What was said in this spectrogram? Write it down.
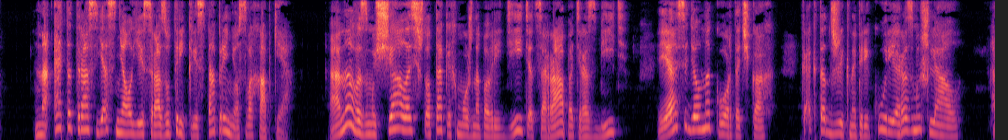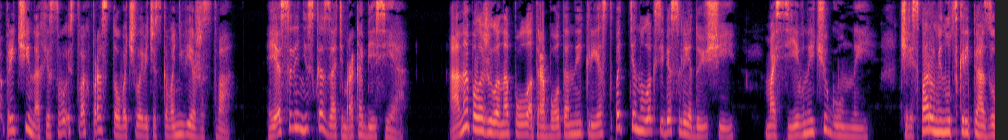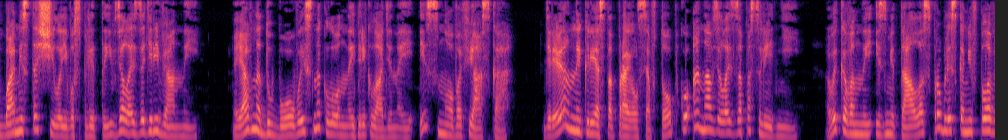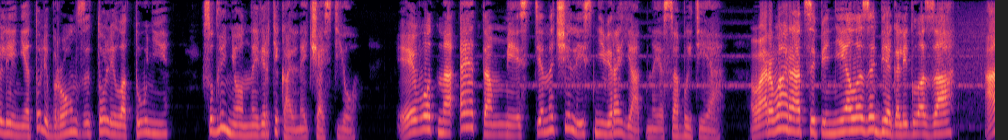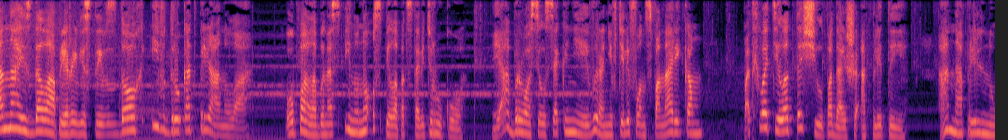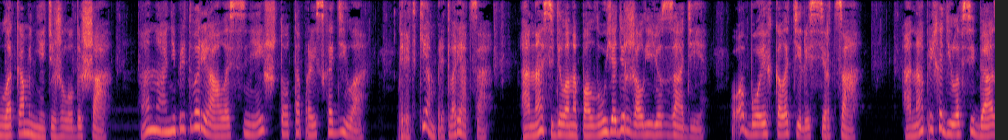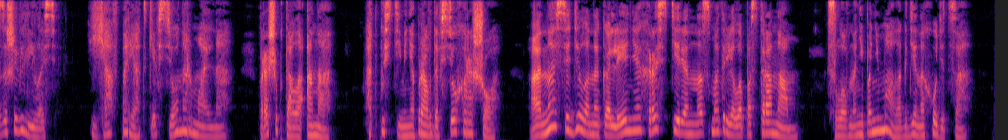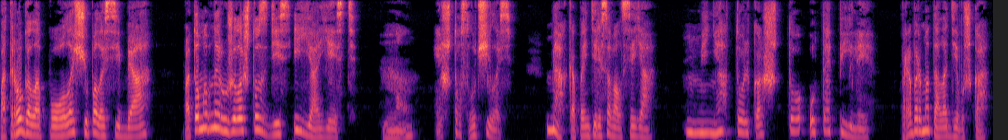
На этот раз я снял ей сразу три креста, принес в охапке. Она возмущалась, что так их можно повредить, оцарапать, разбить. Я сидел на корточках, как таджик на перекуре размышлял о причинах и свойствах простого человеческого невежества, если не сказать мракобесия. Она положила на пол отработанный крест, подтянула к себе следующий, массивный, чугунный. Через пару минут, скрипя зубами, стащила его с плиты, взялась за деревянный, явно дубовый, с наклонной перекладиной, и снова фиаско. Деревянный крест отправился в топку, она взялась за последний, выкованный из металла с проблесками вплавления то ли бронзы, то ли латуни, с удлиненной вертикальной частью. И вот на этом месте начались невероятные события. Варвара оцепенела, забегали глаза. Она издала прерывистый вздох и вдруг отпрянула. Упала бы на спину, но успела подставить руку. Я бросился к ней, выронив телефон с фонариком, подхватил, оттащил подальше от плиты. Она прильнула ко мне, тяжело дыша. Она не притворялась, с ней что-то происходило. Перед кем притворяться? Она сидела на полу, я держал ее сзади. У обоих колотились сердца. Она приходила в себя, зашевелилась. «Я в порядке, все нормально», – прошептала она. «Отпусти меня, правда, все хорошо». Она сидела на коленях, растерянно смотрела по сторонам, словно не понимала, где находится. Потрогала пол, ощупала себя, потом обнаружила, что здесь и я есть. «Ну, и что случилось?» – мягко поинтересовался я. «Меня только что утопили», – пробормотала девушка.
